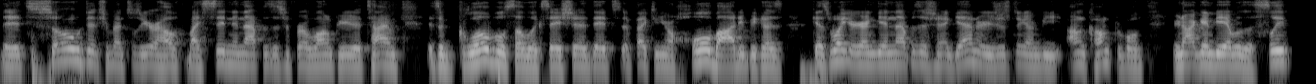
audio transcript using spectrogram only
that it's so detrimental to your health by sitting in that position for a long period of time. It's a global subluxation. It's affecting your whole body because guess what? You're going to get in that position again, or you're just going to be uncomfortable. You're not going to be able to sleep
